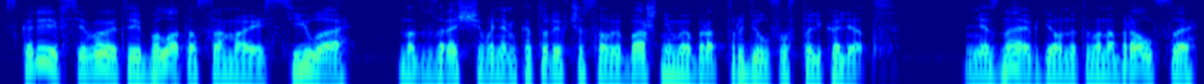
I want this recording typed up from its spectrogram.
Скорее всего, это и была та самая сила, над взращиванием которой в часовой башне мой брат трудился столько лет. Не знаю, где он этого набрался,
